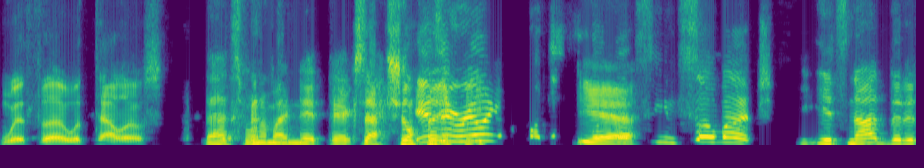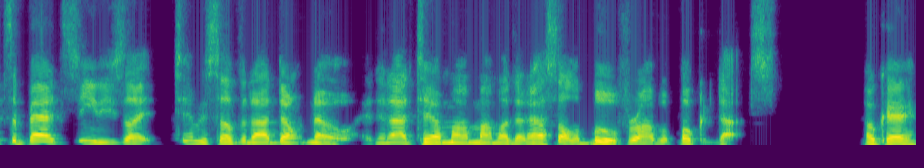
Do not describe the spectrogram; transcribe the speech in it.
with uh, with Talos. That's one of my nitpicks, actually. Is it really? yeah. That scene so much. It's not that it's a bad scene. He's like, tell me something I don't know. And then I tell my mama that I saw a bullfrog with polka dots. Okay.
